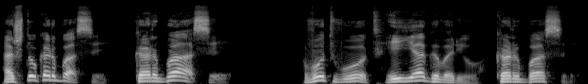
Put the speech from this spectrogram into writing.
а что карбасы? Карбасы! Вот-вот, и я говорю, карбасы.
